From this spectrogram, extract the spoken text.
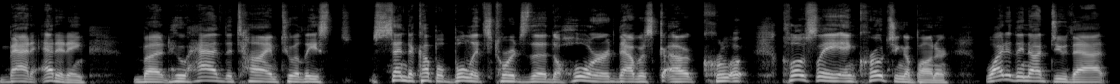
bad editing, but who had the time to at least send a couple bullets towards the, the horde that was uh, clo- closely encroaching upon her? Why did they not do that?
